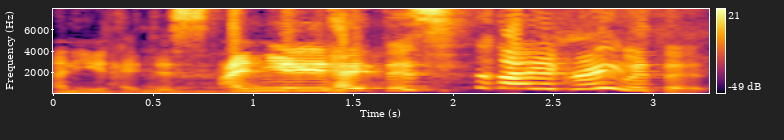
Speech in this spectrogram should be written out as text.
I knew you'd hate this. I knew you'd hate this. I agree with it.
